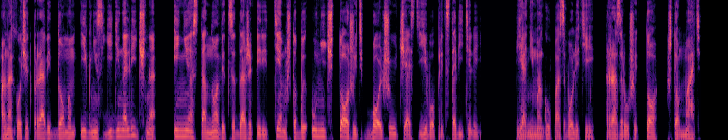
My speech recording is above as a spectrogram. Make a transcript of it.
Она хочет править домом Игнис единолично и не остановится даже перед тем, чтобы уничтожить большую часть его представителей. Я не могу позволить ей разрушить то, что мать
